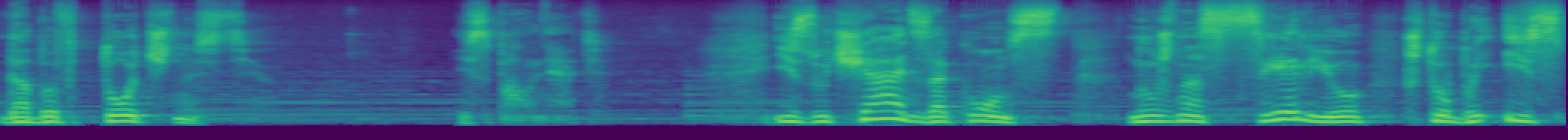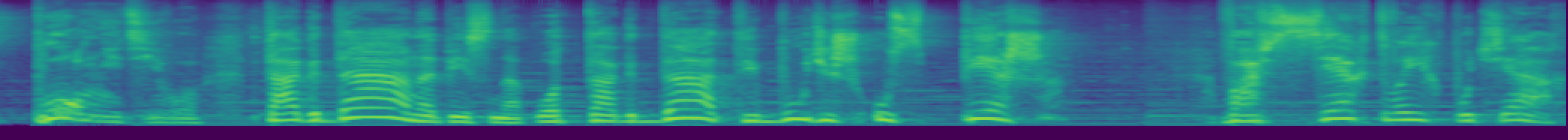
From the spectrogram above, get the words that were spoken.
Дабы в точности исполнять. Изучать закон нужно с целью, чтобы исполнить его. Тогда написано, вот тогда ты будешь успешен во всех твоих путях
